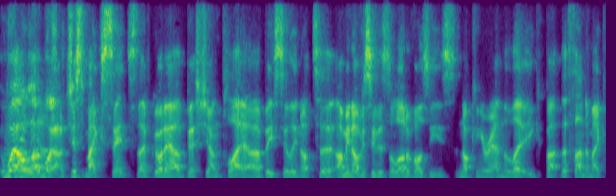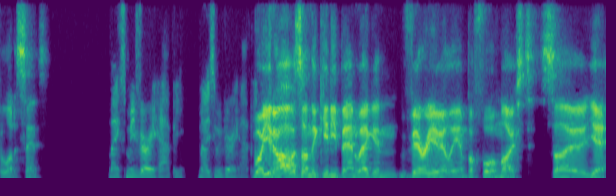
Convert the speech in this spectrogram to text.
Well, really uh, well, it just makes sense. They've got our best young player. I'd be silly not to. I mean, obviously, there's a lot of Aussies knocking around the league, but the Thunder make a lot of sense. Makes me very happy. Makes me very happy. Well, you know, I was on the Giddey bandwagon very early and before most. So, yeah,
